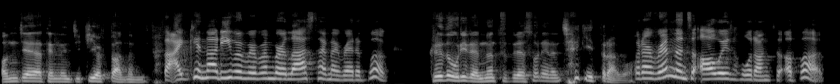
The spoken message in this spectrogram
언제 됐는지 기억도 안 납니다. So I cannot even remember last time I read a book. 그래도 우리 랩런트들의 손에는 책이 있더라고. But our remnants always hold on to a book.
